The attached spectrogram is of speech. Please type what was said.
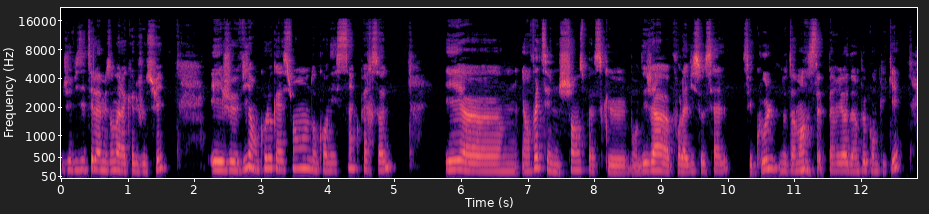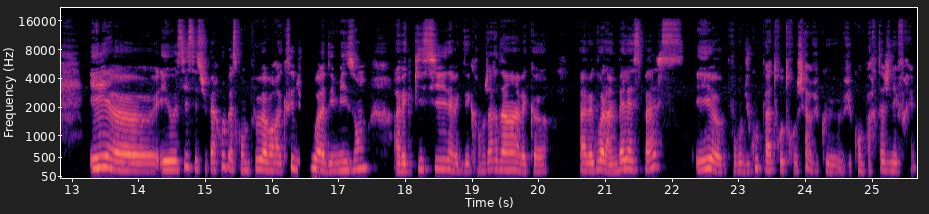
j'ai visité la maison dans laquelle je suis, et je vis en colocation, donc on est cinq personnes. Euh, et, en fait, c'est une chance parce que, bon, déjà, pour la vie sociale, c'est cool, notamment cette période un peu compliquée. Et, euh, et aussi, c'est super cool parce qu'on peut avoir accès du coup à des maisons avec piscine, avec des grands jardins, avec, euh, avec voilà, un bel espace et pour du coup pas trop trop cher vu que vu qu'on partage les frais.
